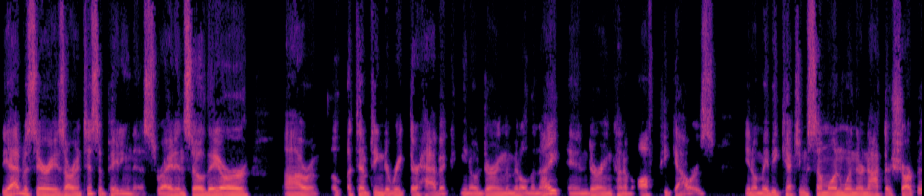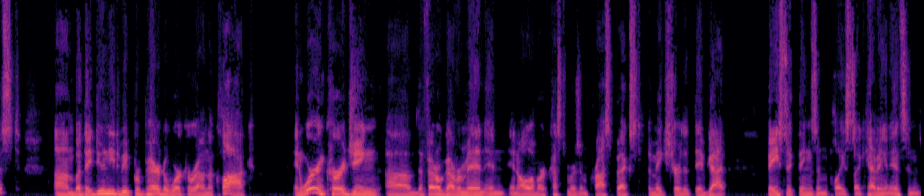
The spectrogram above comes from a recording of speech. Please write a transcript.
the adversaries are anticipating this, right, and so they are uh, attempting to wreak their havoc, you know, during the middle of the night and during kind of off peak hours you know, maybe catching someone when they're not their sharpest. Um, but they do need to be prepared to work around the clock. And we're encouraging um, the federal government and, and all of our customers and prospects to make sure that they've got basic things in place, like having an incident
